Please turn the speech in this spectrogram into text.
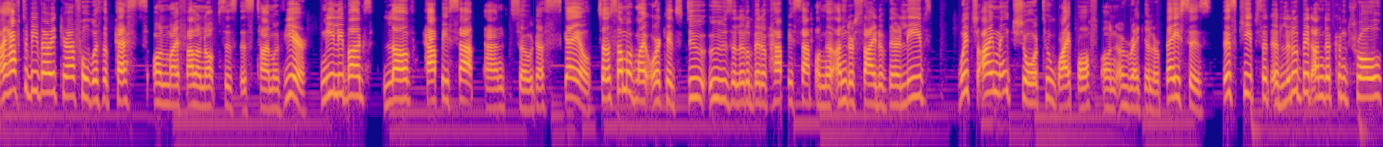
I have to be very careful with the pests on my Phalaenopsis this time of year. Mealybugs love happy sap and so does scale. So some of my orchids do ooze a little bit of happy sap on the underside of their leaves which I make sure to wipe off on a regular basis. This keeps it a little bit under control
